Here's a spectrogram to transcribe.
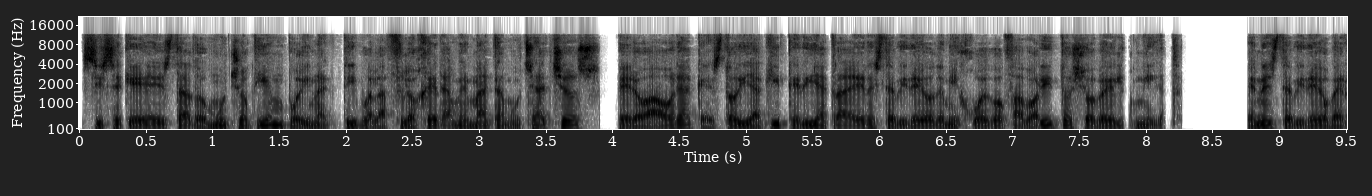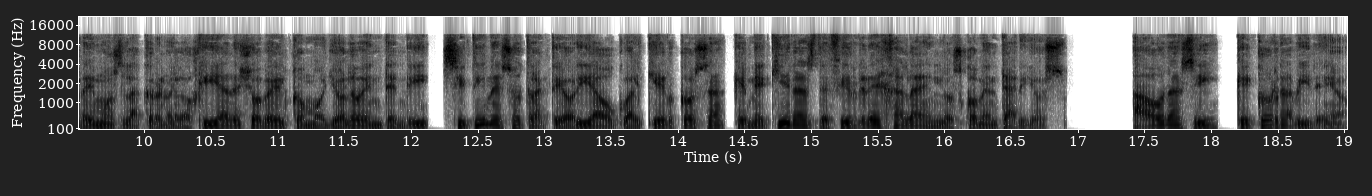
si sé que he estado mucho tiempo inactivo la flojera me mata muchachos, pero ahora que estoy aquí quería traer este video de mi juego favorito Shovel Knight. En este video veremos la cronología de Shovel como yo lo entendí, si tienes otra teoría o cualquier cosa que me quieras decir déjala en los comentarios. Ahora sí, que corra video.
